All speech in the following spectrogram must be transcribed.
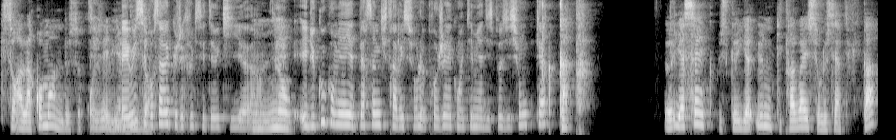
qui sont à la commande de ce projet. Il y a Ben oui, 10 c'est pour ça que j'ai cru que c'était eux qui. euh, Mm, Non, Et du coup, combien il y a de personnes qui travaillent sur le projet et qui ont été mis à disposition? Quatre? quatre. Euh, il y a cinq, puisqu'il y a une qui travaille sur le certificat,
